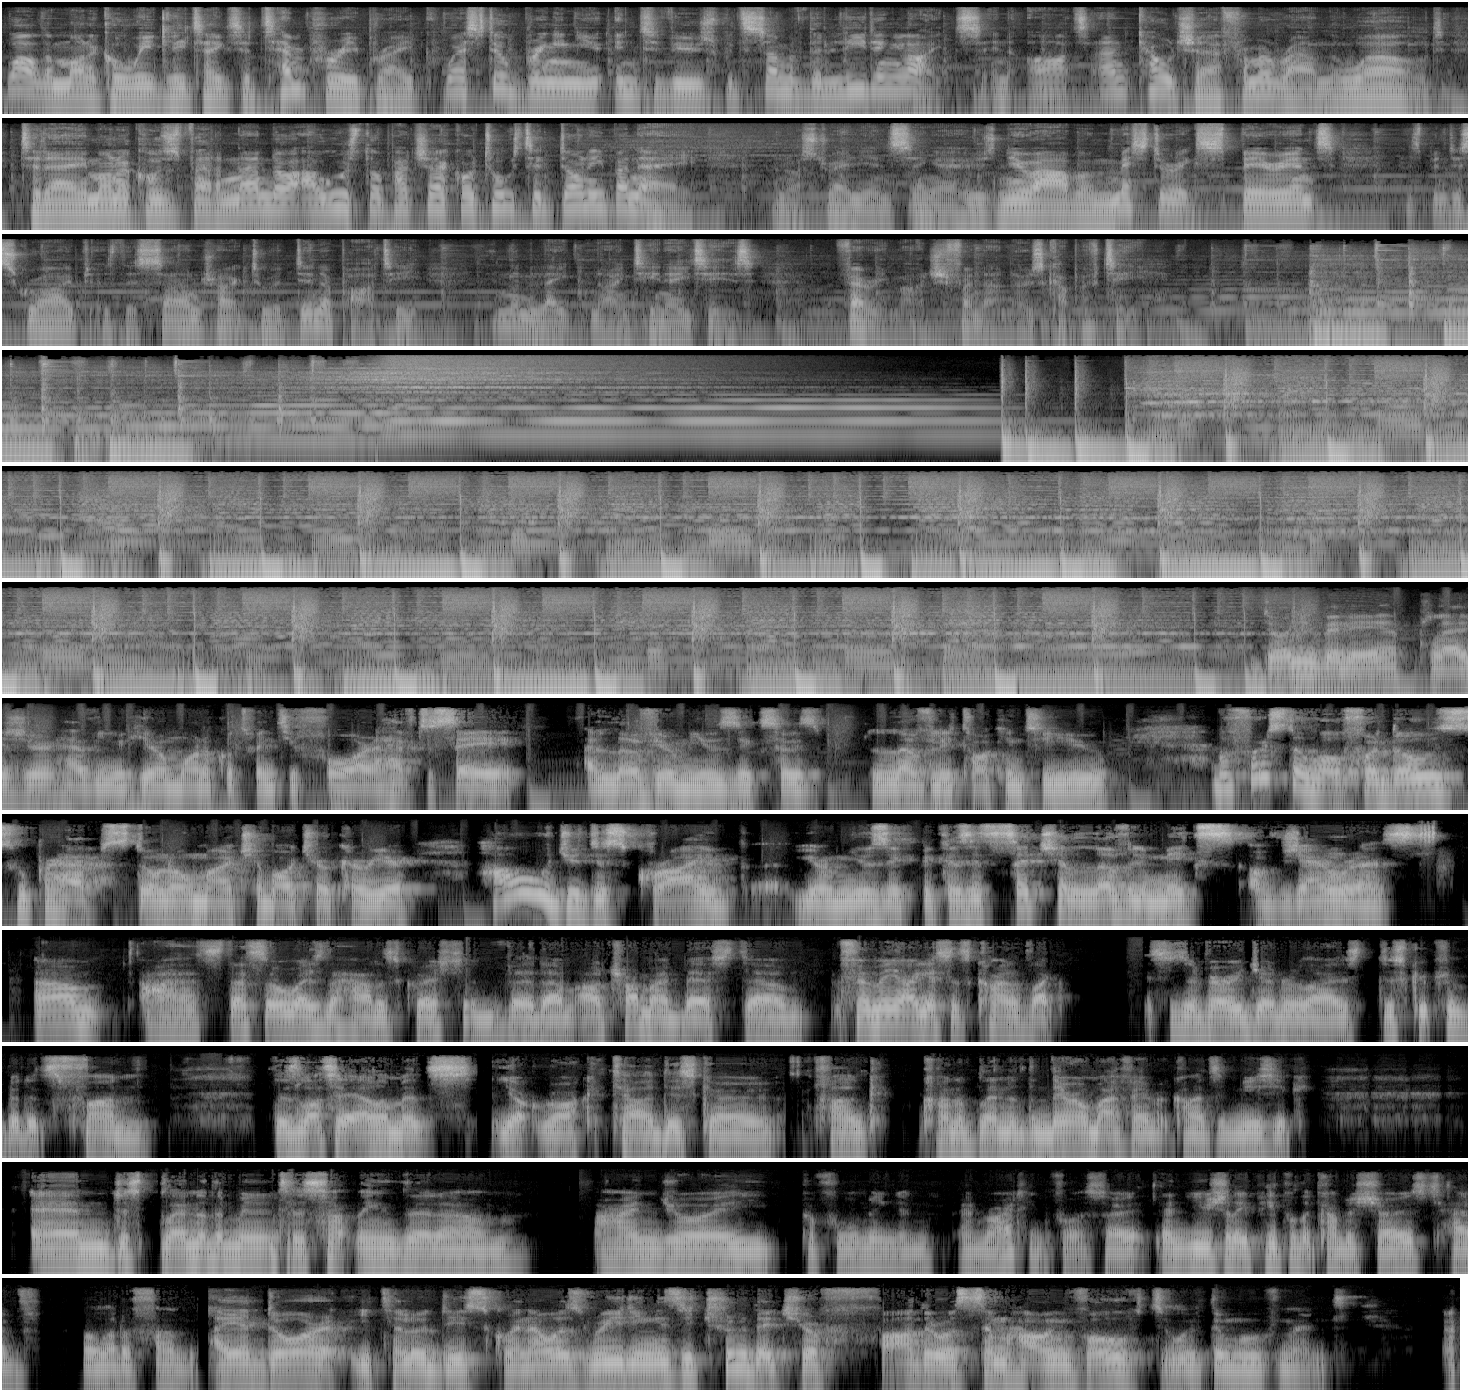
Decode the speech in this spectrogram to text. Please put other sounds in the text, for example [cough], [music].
While the Monocle Weekly takes a temporary break, we're still bringing you interviews with some of the leading lights in art and culture from around the world. Today, Monocle's Fernando Augusto Pacheco talks to Donny Benet, an Australian singer whose new album, Mr. Experience, has been described as the soundtrack to a dinner party in the late 1980s. Very much Fernando's cup of tea. Donny Benet, pleasure having you here on Monocle 24. I have to say, I love your music, so it's lovely talking to you. But first of all, for those who perhaps don't know much about your career, how would you describe your music? Because it's such a lovely mix of genres. Um, oh, that's that's always the hardest question, but um, I'll try my best. Um, for me, I guess it's kind of like this is a very generalized description, but it's fun. There's lots of elements: yacht rock, Italo disco, funk. Kind of blended them. They're all my favorite kinds of music and just blended them into something that um, I enjoy performing and, and writing for. So, and usually people that come to shows have a lot of fun. I adore Italo Disco, and I was reading is it true that your father was somehow involved with the movement? [laughs]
